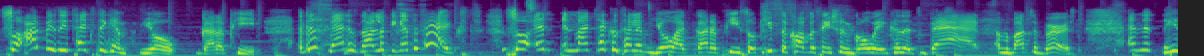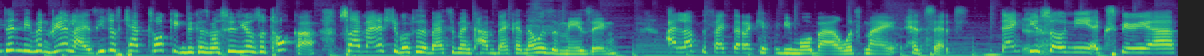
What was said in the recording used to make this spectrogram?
So I'm busy texting him, yo, gotta pee. And this man is not looking at the text. So in, in my text, I tell him, yo, I gotta pee. So keep the conversation going because it's bad. I'm about to burst. And then he didn't even realize. He just kept talking because Masuzio's a talker. So I managed to go to the bathroom and come back, and that was amazing. I love the fact that I can be mobile with my headsets. Thank you, Yeah. Sony Xperia.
